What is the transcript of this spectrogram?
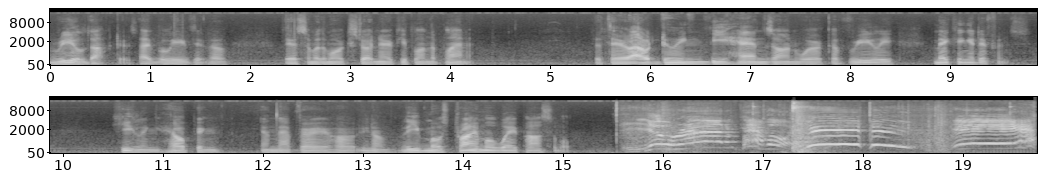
real doctors. I believe that you know, they're some of the more extraordinary people on the planet. That they're out doing the hands-on work of really making a difference, healing, helping, in that very hard, you know, the most primal way possible. Yo, ride 'em, cowboy! Yeah!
